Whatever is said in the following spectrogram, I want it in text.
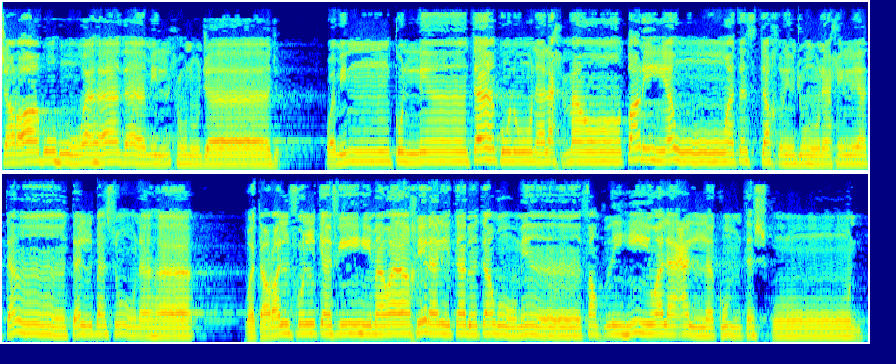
شرابه وهذا ملح نجاج ومن كل تاكلون لحما طريا وتستخرجون حلية تلبسونها وترى الفلك فيه مواخر لتبتغوا من فضله ولعلكم تشكرون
